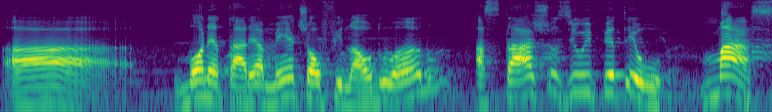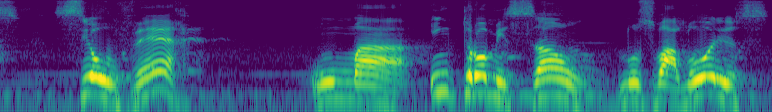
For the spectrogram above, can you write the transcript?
a, monetariamente ao final do ano as taxas e o IPTU. Mas, se houver uma intromissão nos valores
